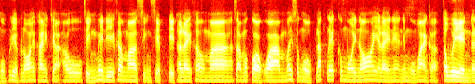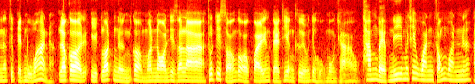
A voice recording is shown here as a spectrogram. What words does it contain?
งบเรียบร้อยใครจะเอาสิ่งไม่ดีเข้ามาสิ่งเสพติดอะไรเข้ามาสามก่อความไม่สงบลักเล็กขโมยน้อยอะไรเนี่ยในหมู่บ้านก็ตระเวนกันนะ11 หมู่บ้านอะแล้วก็อีกล็อตหนึ่งก็มานอนที่ศาลา ชุดที่ 2 ก็ออกไปตั้งแต่เที่ยงคืนถึง6โมงเช้าทำแบบนี้ไม่ใช่วัน 2 วันนะท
